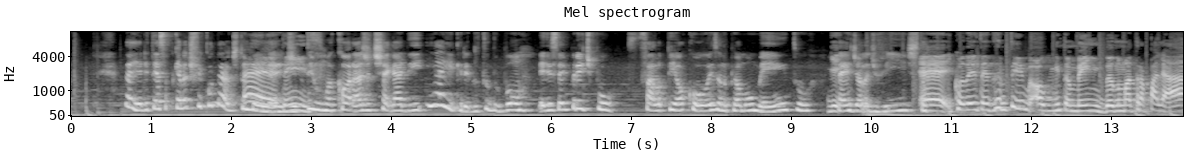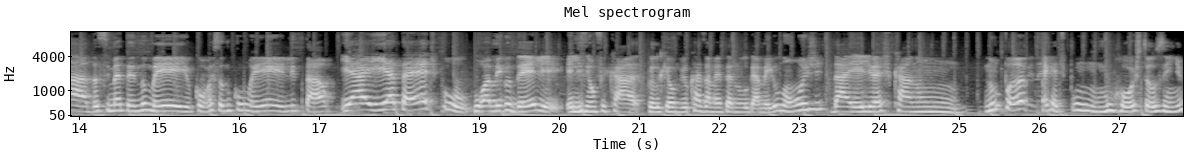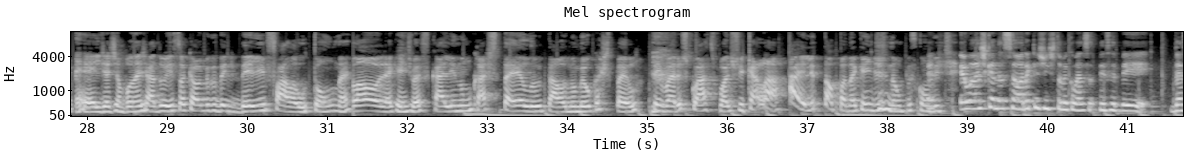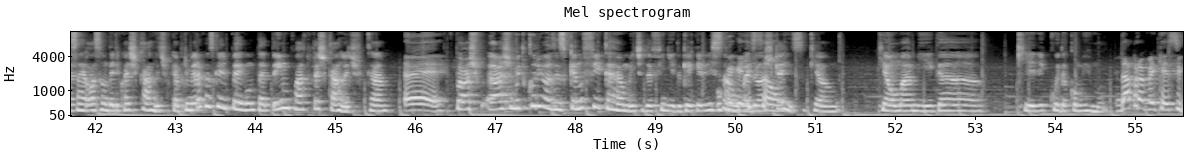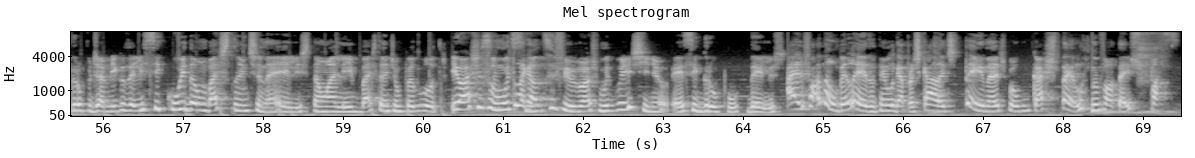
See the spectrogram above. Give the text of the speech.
É, ele tem essa pequena dificuldade também, é, né? De isso. ter uma coragem de chegar ali. E aí, querido, tudo bom? Ele sempre, tipo, fala a pior coisa no pior momento, e... perde ela de vista. É, e quando ele tenta, sempre tem alguém também dando uma atrapalhada, se metendo no meio, conversando com ele e tal. E aí, até, tipo, o amigo dele, eles iam ficar, pelo que eu vi, o casamento era num lugar meio longe. Daí ele vai ficar num num pub, né? Que é tipo um, um hostelzinho. É, ele já tinha planejado isso, só que o amigo dele, dele fala, o Tom, né? Fala, olha, que a gente vai ficar ali num castelo e tal, no meu castelo. Tem vários quartos, pode ficar lá. Ah, ele topa, né? Quem diz não pros convites. É, eu acho que é nessa hora que a gente também começa a perceber dessa relação dele com a Scarlett. Porque a primeira coisa que ele pergunta é: tem um quarto pra Scarlett ficar? É. Eu acho, eu acho muito curioso isso, porque não fica realmente definido o que, que eles o são. Que que mas eles eu são? acho que é isso, que é, um, que é uma amiga que ele cuida como irmão. Dá pra ver que esse grupo de amigos, eles se cuidam bastante, né? Eles estão ali bastante um pelo outro. E eu acho isso muito Sim. legal desse filme, eu acho muito bonitinho esse grupo deles. Aí ele fala, não, beleza, tem lugar pra Scarlett? Tem, né? Tipo, um castelo, não falta espaço.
